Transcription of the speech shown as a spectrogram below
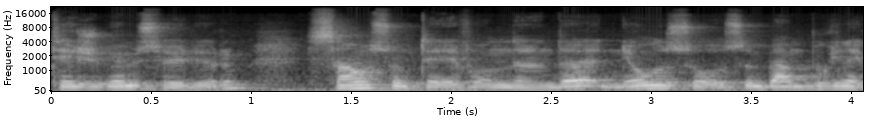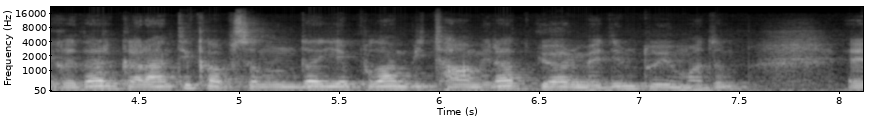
tecrübemi söylüyorum. Samsung telefonlarında ne olursa olsun ben bugüne kadar garanti kapsamında yapılan bir tamirat görmedim, duymadım. Ee,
